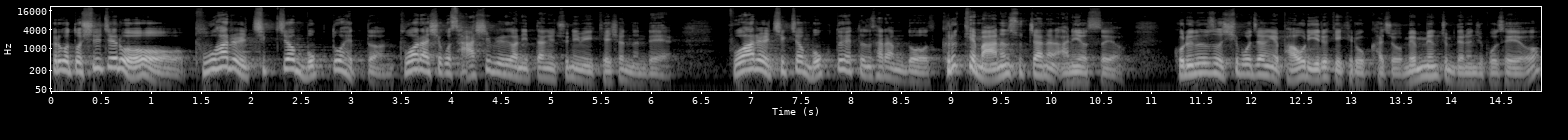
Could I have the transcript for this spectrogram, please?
그리고 또 실제로 부활을 직접 목도했던 부활하시고 40일간 이 땅에 주님이 계셨는데 부활을 직접 목도했던 사람도 그렇게 많은 숫자는 아니었어요. 고린도서 15장에 바울이 이렇게 기록하죠. 몇 명쯤 되는지 보세요.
